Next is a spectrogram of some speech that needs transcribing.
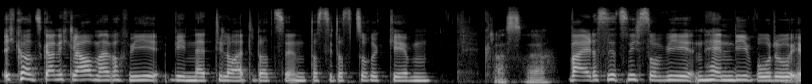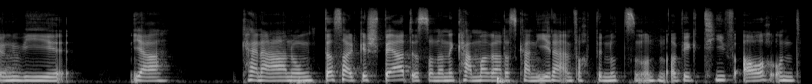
ich konnte es gar nicht glauben, einfach wie, wie nett die Leute dort sind, dass sie das zurückgeben. Krass, ja. Weil das ist jetzt nicht so wie ein Handy, wo du irgendwie, ja, keine Ahnung, das halt gesperrt ist, sondern eine Kamera, das kann jeder einfach benutzen und ein Objektiv auch und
